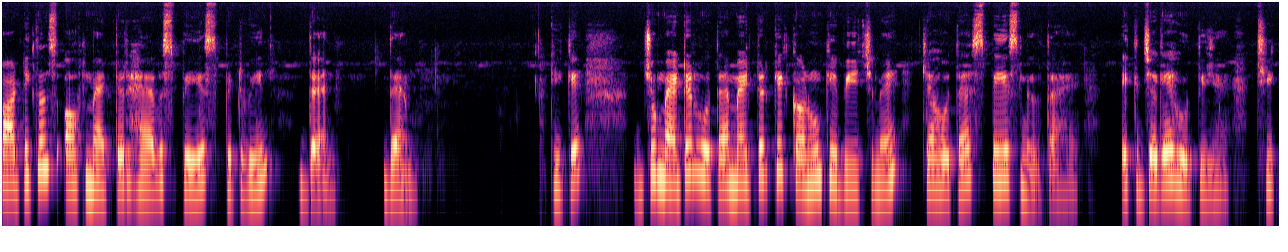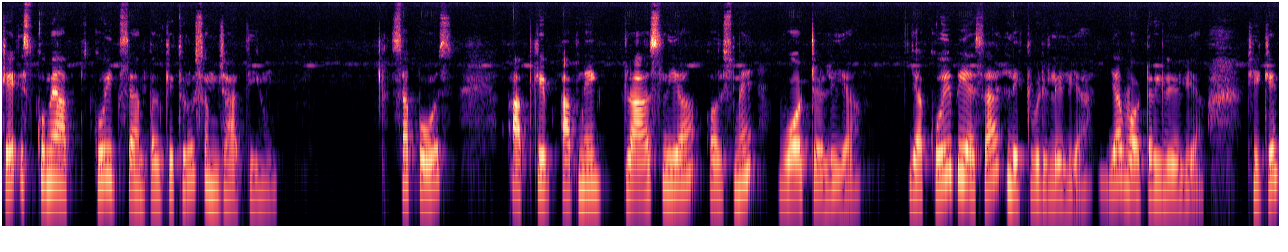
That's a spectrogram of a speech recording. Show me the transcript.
particles of matter have space between then them ठीक है? जो मैटर होता है मैटर के कणों के बीच में क्या होता है? स्पेस मिलता है। एक जगह होती है। ठीक है? इसको मैं आपको एग्ज़ाम्पल के थ्रू समझाती हूँ। सपोज़ आपके, आपने एक ग्लास लिया और उसमें वाटर लिया या कोई भी ऐसा लिक्विड ले लिया या वाटर ही ले लिया। ठीक है?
